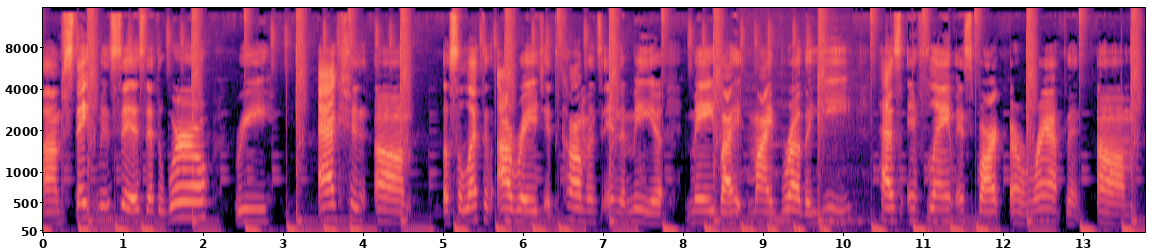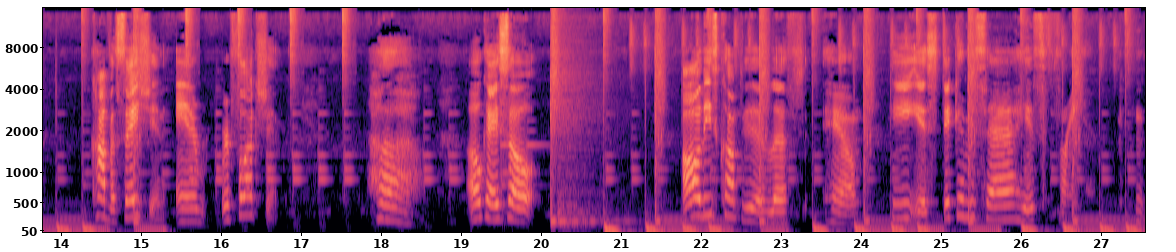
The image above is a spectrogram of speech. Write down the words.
um, statements. Says that the world reaction um, of selective outrage at the comments in the media made by my brother Ye has inflamed and sparked a rampant um, conversation and reflection. okay, so all these companies that left him, he is sticking beside his friend.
